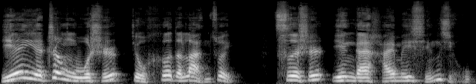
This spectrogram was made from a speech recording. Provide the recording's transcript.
爷爷正午时就喝得烂醉，此时应该还没醒酒。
